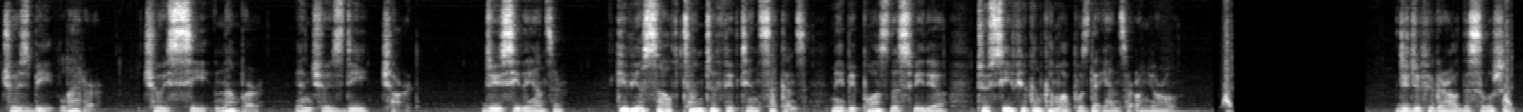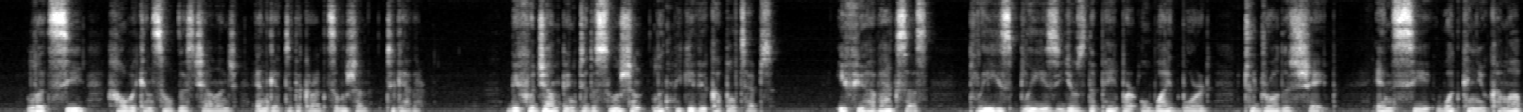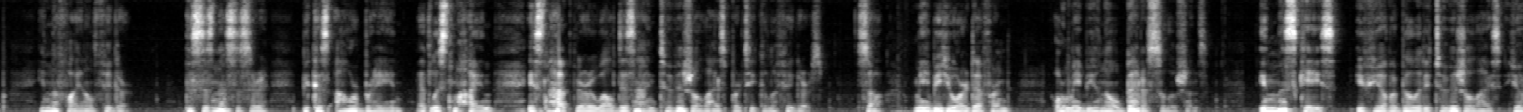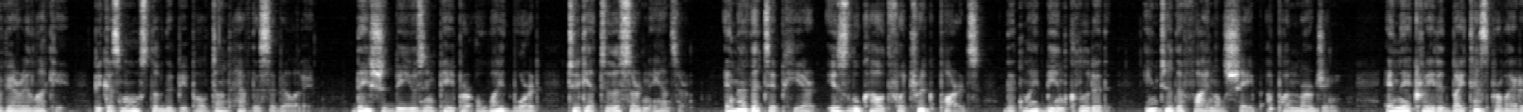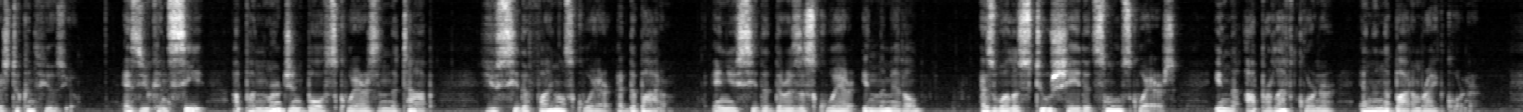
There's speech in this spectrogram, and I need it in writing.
Choice B, letter. Choice C, number. And choice D, chart. Do you see the answer? Give yourself 10 to 15 seconds, maybe pause this video to see if you can come up with the answer on your own. Did you figure out the solution? Let's see how we can solve this challenge and get to the correct solution together. Before jumping to the solution, let me give you a couple tips. If you have access, Please, please use the paper or whiteboard to draw this shape and see what can you come up in the final figure. This is necessary because our brain, at least mine, is not very well designed to visualize particular figures. So maybe you are different or maybe you know better solutions. In this case, if you have ability to visualize, you're very lucky because most of the people don't have this ability. They should be using paper or whiteboard to get to the certain answer. Another tip here is look out for trick parts that might be included into the final shape upon merging, and they're created by test providers to confuse you. As you can see, upon merging both squares in the top, you see the final square at the bottom, and you see that there is a square in the middle, as well as two shaded small squares in the upper left corner and in the bottom right corner.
